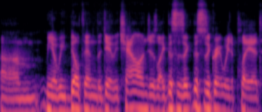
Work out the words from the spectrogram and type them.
Um, you know, we built in the daily challenges. Like this is a this is a great way to play it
